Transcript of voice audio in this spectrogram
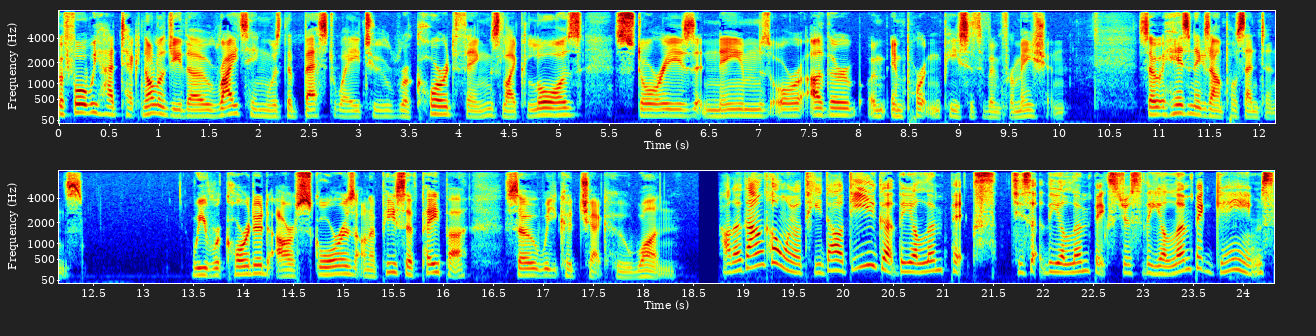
Before we had technology, though, writing was the best way to record things like laws, stories, names, or other um, important pieces of information. So here's an example sentence. We recorded our scores on a piece of paper so we could check who won. 好的，刚刚课文有提到第一个 The Olympics， 其实 The Olympics 就是 The Olympic Games，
